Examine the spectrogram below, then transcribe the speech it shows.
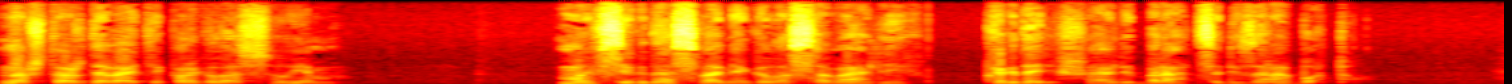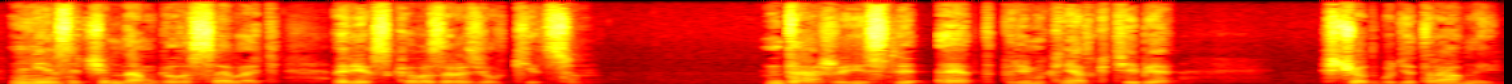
«Ну что ж, давайте проголосуем. Мы всегда с вами голосовали, когда решали, браться ли за работу». «Незачем нам голосовать», — резко возразил Китсон. «Даже если Эд примкнет к тебе, счет будет равный».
